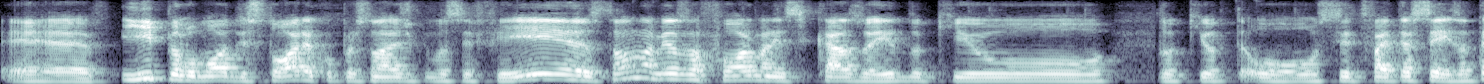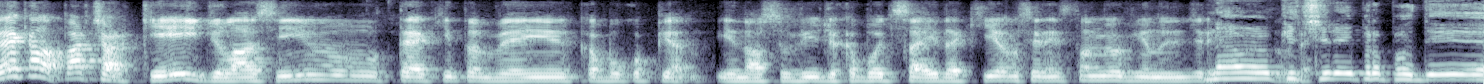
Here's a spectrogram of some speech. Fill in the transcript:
é, ir pelo modo história com o personagem que você fez. Então, na mesma forma, nesse caso aí, do que o do que o, o Street Fighter 6. Até aquela parte arcade lá, assim, o Tekken também acabou copiando. E nosso vídeo acabou de sair daqui, eu não sei nem se estão me ouvindo direito. Não, eu que tirei para poder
